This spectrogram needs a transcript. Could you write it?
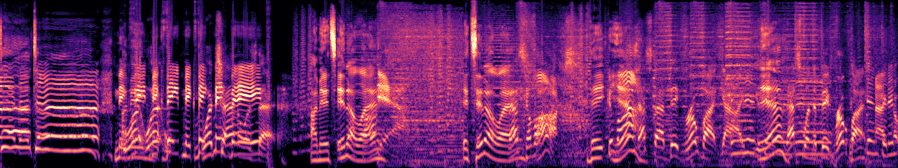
da, da. Make What- vape, what- make vape, make vape, What make channel vape. is that? I mean, it's in LA. Yeah. It's in LA. That's Fox. they Come yeah. That's that big robot guy. Yeah. That's when the big robot guy comes out.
